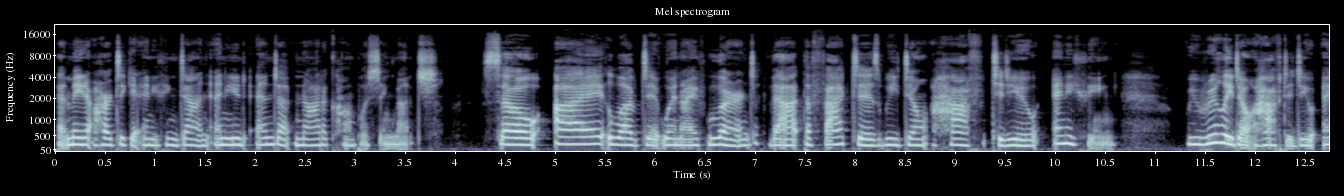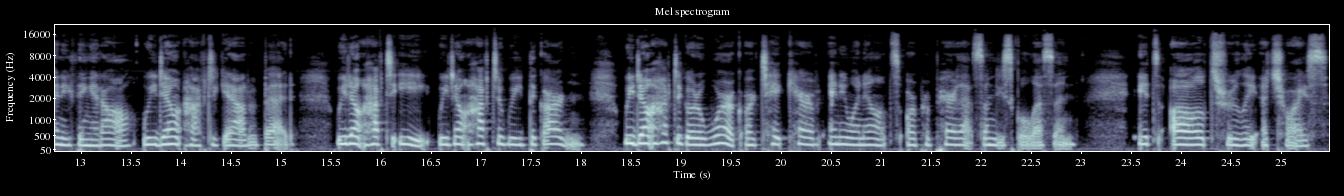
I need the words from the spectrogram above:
that made it hard to get anything done, and you'd end up not accomplishing much. So I loved it when I learned that the fact is we don't have to do anything. We really don't have to do anything at all. We don't have to get out of bed. We don't have to eat. We don't have to weed the garden. We don't have to go to work or take care of anyone else or prepare that Sunday school lesson. It's all truly a choice.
